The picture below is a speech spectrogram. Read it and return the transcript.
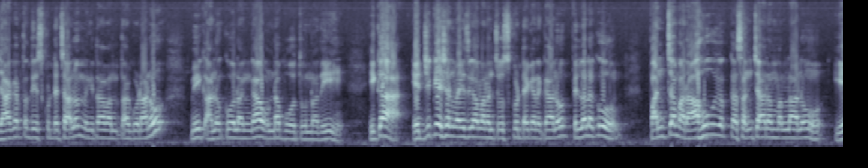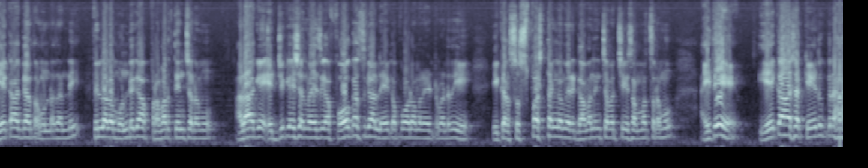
జాగ్రత్త తీసుకుంటే చాలు మిగతావంతా కూడాను మీకు అనుకూలంగా ఉండబోతున్నది. ఇక ఎడ్యుకేషన్ వైజ్గా మనం చూసుకుంటే కనుకను పిల్లలకు పంచమ రాహువు యొక్క సంచారం వల్లను ఏకాగ్రత ఉండదండి. పిల్లలు మొండిగా ప్రవర్తించడము అలాగే ఎడ్యుకేషన్ వైజ్గా ఫోకస్గా లేకపోవడం అనేటువంటిది ఇక్కడ సుస్పష్టంగా మీరు గమనించవచ్చు ఈ సంవత్సరము. అయితే ఏకాశ కేతుగ్రహ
